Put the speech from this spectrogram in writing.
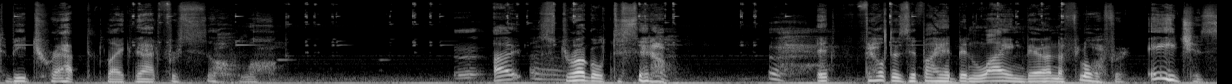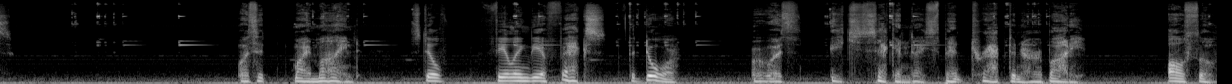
To be trapped like that for so long. I struggled to sit up, It felt as if I had been lying there on the floor for ages. Was it my mind still feeling the effects of the door? Or was each second I spent trapped in her body also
